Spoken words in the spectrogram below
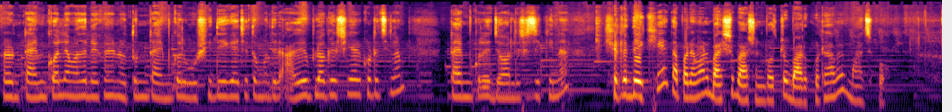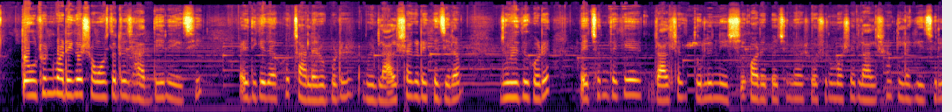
কারণ টাইম কলে আমাদের এখানে নতুন টাইম কল বসিয়ে দিয়ে গেছে। তোমাদের আগের ব্লগে শেয়ার করেছিলাম। টাইম কলে জল এসেছে কিনা সেটা দেখে তারপরে আমার বাসি বাসনপত্র বার করতে হবে, মাজবো। তো উঠোন বাড়িঘর সমস্তটা ঝাঁট দিয়ে নিয়েছি। আর এদিকে দেখো চালের উপরে আমি লাল শাক রেখেছিলাম, ঝুড়িতে করে। পেছন থেকে লাল শাক তুলে নিয়ে এসেছি, ঘরের পেছনে শ্বশুর মশাই লাল শাক লাগিয়েছিল।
